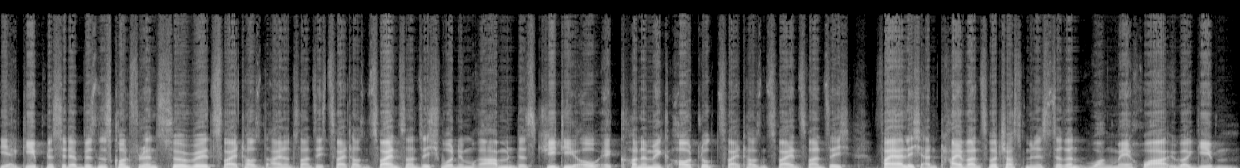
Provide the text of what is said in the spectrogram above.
Die Ergebnisse der Business Conference Survey 2021-2022 wurden im Rahmen des GTO Economic Outlook 2022 feierlich an Taiwans Wirtschaftsministerin Wang Meihua übergeben.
